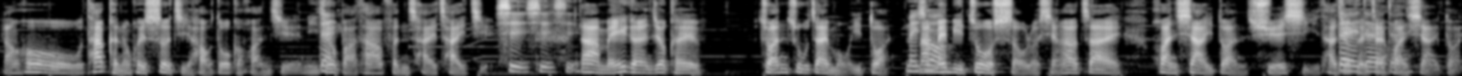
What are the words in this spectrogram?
然后它可能会涉及好多个环节，你就把它分拆拆解，是是是，那每一个人就可以。专注在某一段，那 maybe 做熟了，想要再换下一段学习，他就可以再换下一段。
